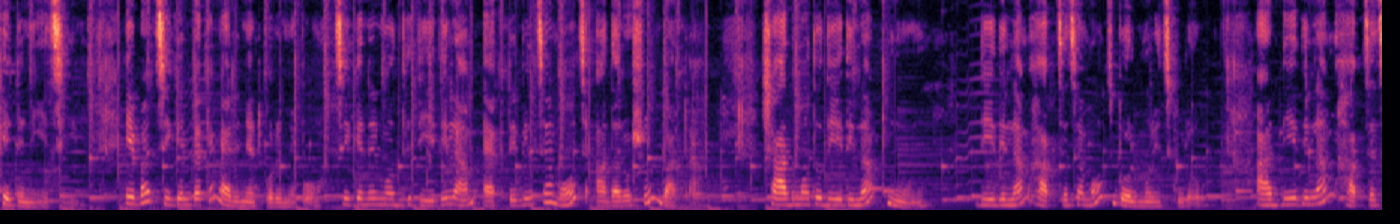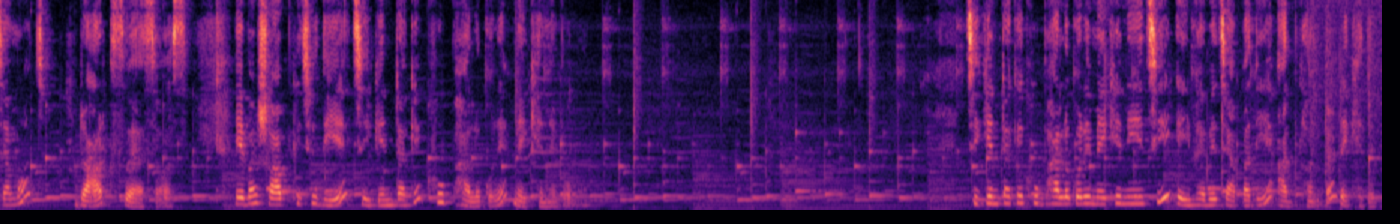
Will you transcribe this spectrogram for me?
কেটে নিয়েছি। এবার চিকেনটাকে ম্যারিনেট করে নেব। চিকেনের মধ্যে দিয়ে দিলাম এক টেবিল চামচ আদা রসুন বাটা। স্বাদ মতো দিয়ে দিলাম নুন। দিয়ে দিলাম হাফ চা চামচ গোলমরিচ গুঁড়ো। আর দিয়ে দিলাম হাফ চা চামচ ডার্ক সয়া সস। এবার সব কিছু দিয়ে চিকেনটাকে খুব ভালো করে মেখে নেব। চিকেনটাকে খুব ভালো করে মেখে নিয়েছি। এইভাবে চাপা দিয়ে আধ ঘণ্টা রেখে দেব।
